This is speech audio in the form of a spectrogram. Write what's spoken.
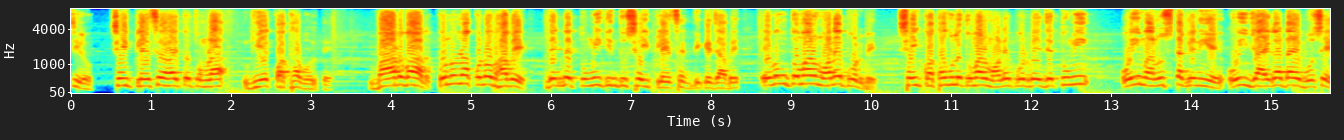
ছিল, সেই প্লেসে হয়তো তোমরা গিয়ে কথা বলতে। বারবার, কোনো না কোনো ভাবে দেখবে তুমি কিন্তু সেই প্লেসের দিকে যাবে এবং তোমার মনে পড়বে, সেই কথাগুলো তোমার মনে পড়বে যে তুমি ওই মানুষটাকে নিয়ে ওই জায়গাটায় বসে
